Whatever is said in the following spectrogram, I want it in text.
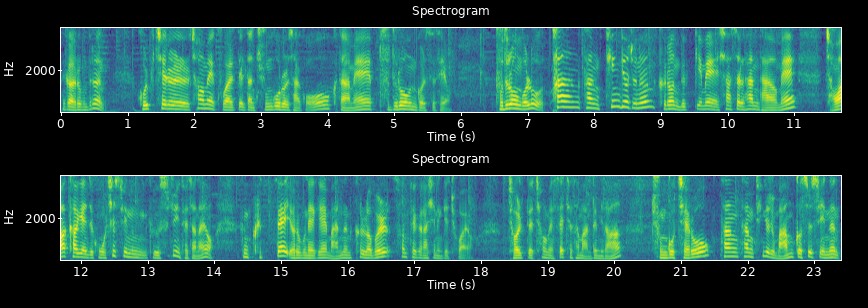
그러니까 여러분들은 골프채를 처음에 구할 때 일단 중고를 사고 그 다음에 부드러운 걸 쓰세요. 부드러운 걸로 탕탕 튕겨주는 그런 느낌의 샷을 한 다음에 정확하게 이제 공을 칠 수 있는 그 수준이 되잖아요. 그럼 그때 여러분에게 맞는 클럽을 선택을 하시는 게 좋아요. 절대 처음에 새채 사면 안 됩니다. 중고채로 탕탕 튕겨주고 마음껏 쓸 수 있는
